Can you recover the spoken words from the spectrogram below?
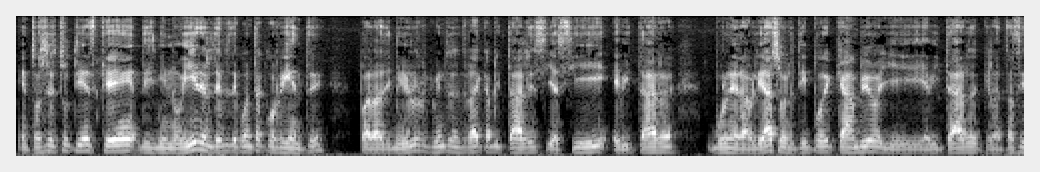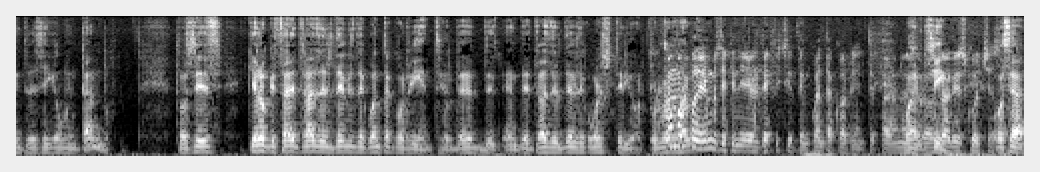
Entonces tú tienes que disminuir el déficit de cuenta corriente para disminuir los requerimientos de entrada de capitales y así evitar vulnerabilidad sobre el tipo de cambio y evitar que la tasa de interés siga aumentando. Entonces, ¿qué es lo que está detrás del déficit de cuenta corriente? detrás del déficit de comercio exterior. ¿Cómo podríamos definir el déficit en cuenta corriente para nuestros bueno, sí. O sea,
